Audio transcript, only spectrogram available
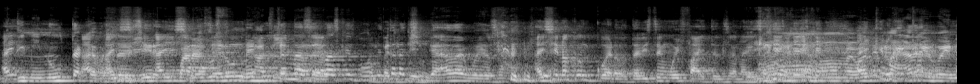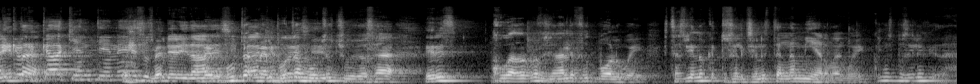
Ahí- diminuta, cabrón. ahí de sí, decir, ahí sí. para ser un me gusta más el básquetbol, vete la chingada, güey. O sea, Ahí sí no concuerdo, te viste muy Faitelson ahí. No, no, me Ahí vale madre, güey, creo neta. que cada quien tiene sus me, prioridades. Me emputa, mucho, Chuy. O sea, eres jugador profesional de fútbol, güey. Estás viendo que tu selección está en la mierda, güey. ¿Cómo es posible que.? ah,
